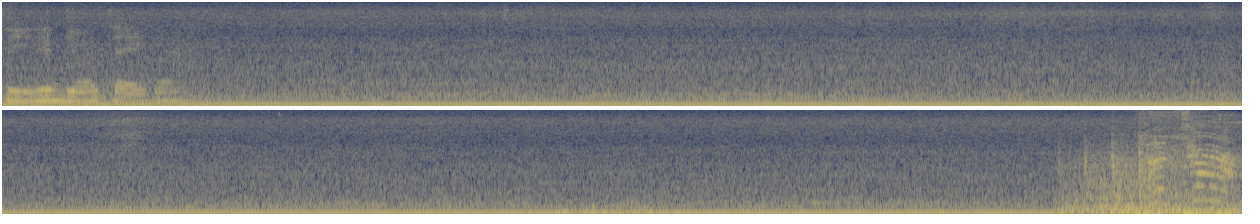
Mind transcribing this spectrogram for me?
ตีขึ้นเดี๋ยวแตกก็ Attack!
